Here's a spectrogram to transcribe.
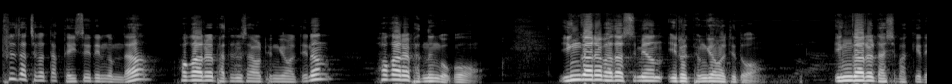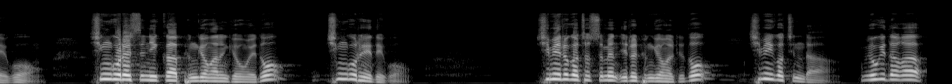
틀 자체가 딱 돼 있어야 되는 겁니다. 허가를 받은 사항을 변경할 때는 허가를 받는 거고 인가를 받았으면 이를 변경할 때도 인가를 다시 받게 되고 신고를 했으니까 변경하는 경우에도 신고를 해야 되고 심의를 거쳤으면 이를 변경할 때도 심의 거친다. 여기다가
